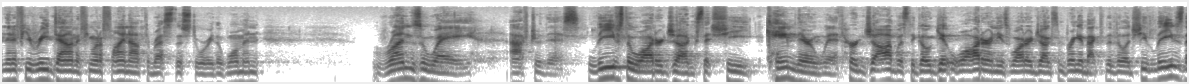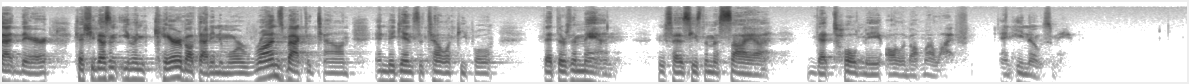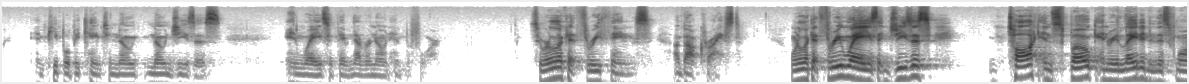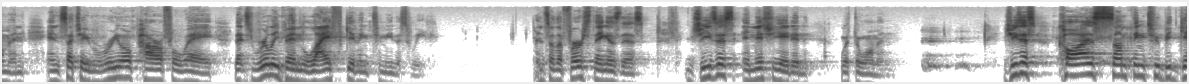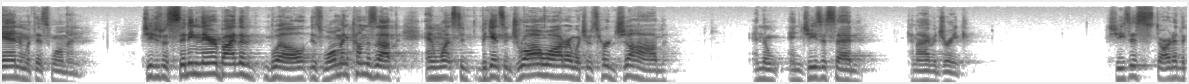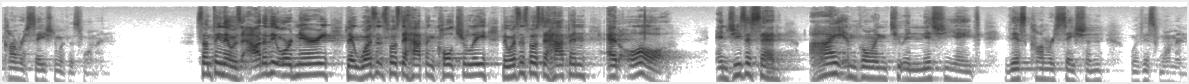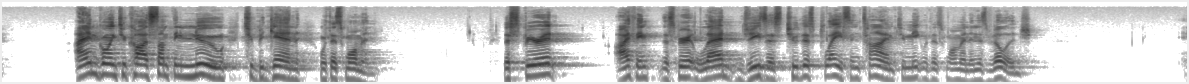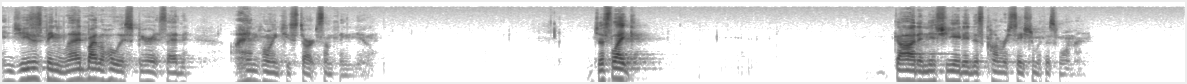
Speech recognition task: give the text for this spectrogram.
And then, if you read down, if you want to find out the rest of the story, the woman runs away after this, leaves the water jugs that she came there with. Her job was to go get water in these water jugs and bring it back to the village. She leaves that there because she doesn't even care about that anymore, runs back to town and begins to tell the people that there's a man who says he's the Messiah that told me all about my life, and he knows me and people became to know, know Jesus in ways that they've never known him before. So we're going to look at three things about Christ. We're going to look at three ways that Jesus talked and spoke and related to this woman in such a real powerful way that's really been life giving to me this week. And so the first thing is this Jesus initiated with the woman. Jesus caused something to begin with this woman. Jesus was sitting there by the well. This woman comes up and wants to begins to draw water, which was her job. And, the, and Jesus said, Can I have a drink? Jesus started the conversation with this woman. Something that was out of the ordinary, that wasn't supposed to happen culturally, that wasn't supposed to happen at all. And Jesus said, I am going to initiate this conversation with this woman. I am going to cause something new to begin with this woman. The Spirit, I think the Spirit led Jesus to this place in time to meet with this woman in this village. And Jesus, being led by the Holy Spirit, said, I am going to start something new. Just like God initiated this conversation with this woman.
